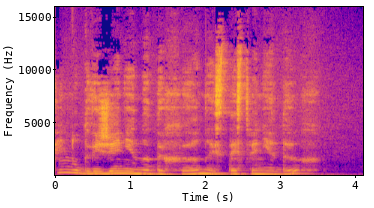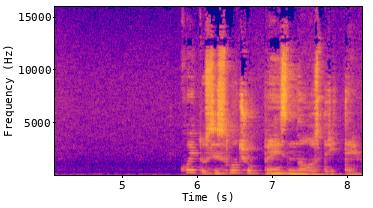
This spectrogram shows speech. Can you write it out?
финно движение на дъха, на естествения дъх, което се случва през ноздрите.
